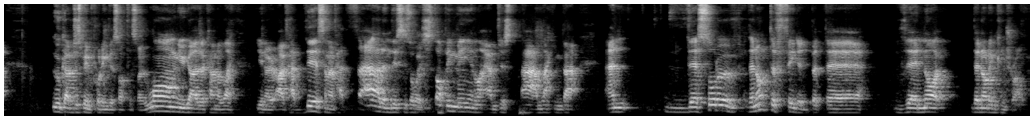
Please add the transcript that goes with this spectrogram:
look, I've just been putting this off for so long. You guys are kind of like, you know, I've had this and I've had that, and this is always stopping me, and like I'm just ah, I'm lacking that, and they're sort of they're not defeated, but they're they're not they're not in control.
